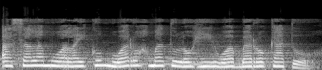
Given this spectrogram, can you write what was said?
Assalamualaikum warahmatullahi wabarakatuh.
